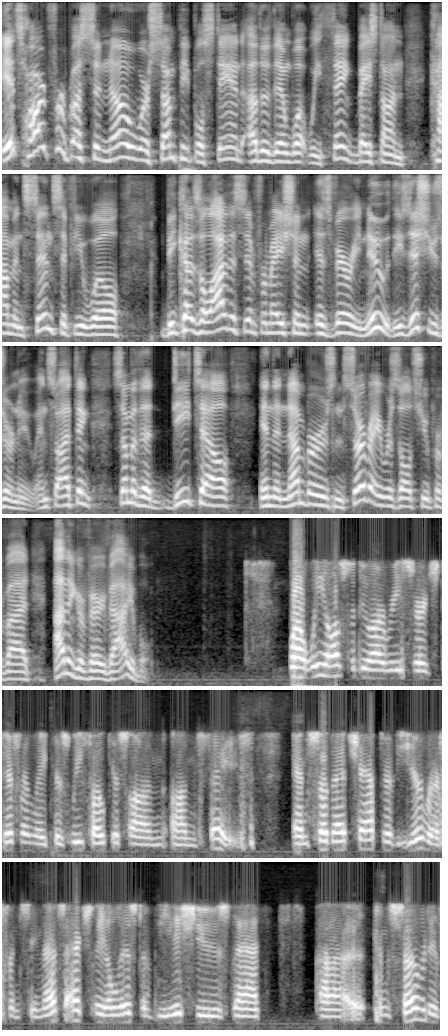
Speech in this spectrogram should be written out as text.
it's hard for us to know where some people stand other than what we think based on common sense, if you will. because a lot of this information is very new. These issues are new. And so I think some of the detail in the numbers and survey results you provide, I think are very valuable. Well, we also do our research differently because we focus on, on faith. And so that chapter that you're referencing, that's actually a list of the issues that uh, conservative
